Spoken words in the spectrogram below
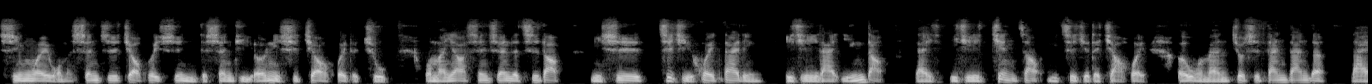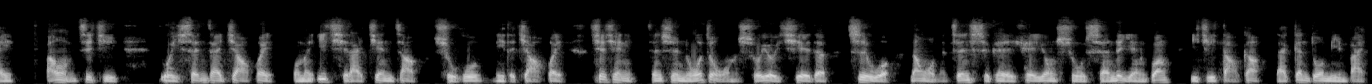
是因为我们深知教会是你的身体，而你是教会的主。我们要深深的知道你是自己会带领以及来引导，来以及建造你自己的教会，而我们就是单单的来把我们自己。委身在教会，我们一起来建造属乎你的教会。谢谢你，真是挪走我们所有一切的自我，让我们真实可以可以用属神的眼光以及祷告来更多明白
